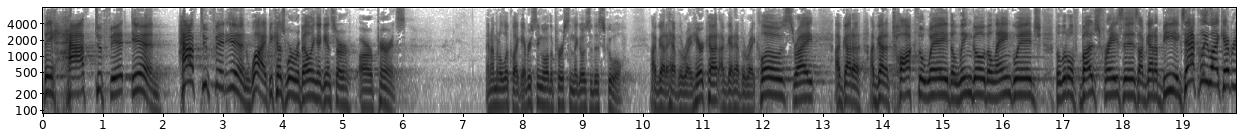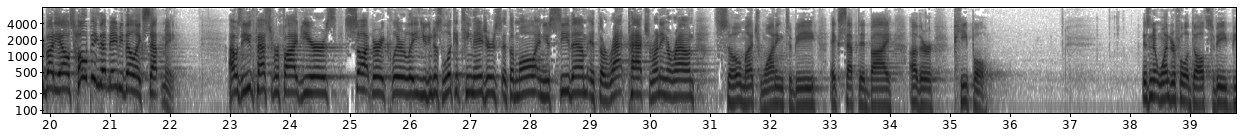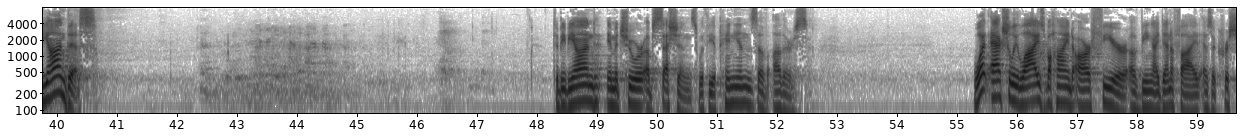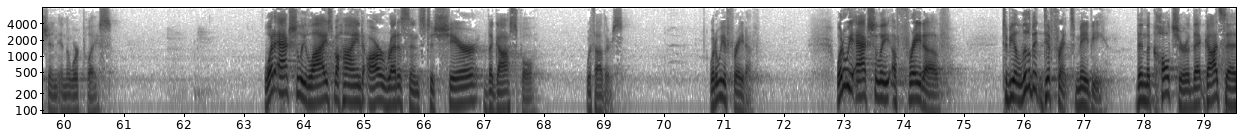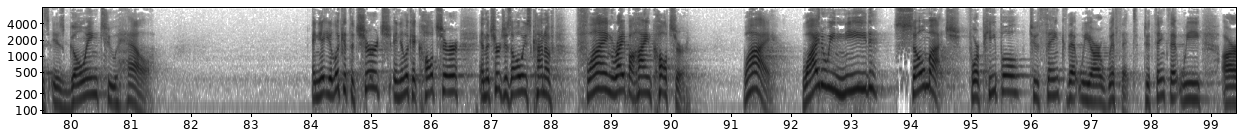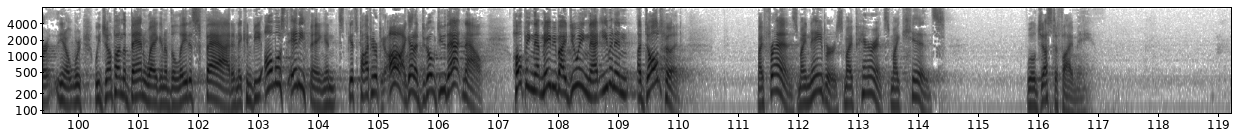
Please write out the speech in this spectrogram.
They have to fit in. Have to fit in. Why? Because we're rebelling against our, our parents. And I'm going to look like every single other person that goes to this school. I've got to have the right haircut. I've got to have the right clothes, right? I've got to, I've got to talk the way, the lingo, the language, the little buzz phrases. I've got to be exactly like everybody else, hoping that maybe they'll accept me. I was a youth pastor for five years, saw it very clearly. You can just look at teenagers at the mall and you see them at the rat packs running around, so much wanting to be accepted by other people. Isn't it wonderful, adults, to be beyond this? to be beyond immature obsessions with the opinions of others. What actually lies behind our fear of being identified as a Christian in the workplace? What actually lies behind our reticence to share the gospel with others? What are we afraid of? What are we actually afraid of to be a little bit different, maybe, than the culture that God says is going to hell? And yet you look at the church and you look at culture, and the church is always kind of flying right behind culture. Why? Why do we need so much for people to think that we are with it, to think that we are, you know, we jump on the bandwagon of the latest fad, and it can be almost anything and it gets popular. Oh, I got to go do that now. Hoping that maybe by doing that, even in adulthood, my friends, my neighbors, my parents, my kids will justify me,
